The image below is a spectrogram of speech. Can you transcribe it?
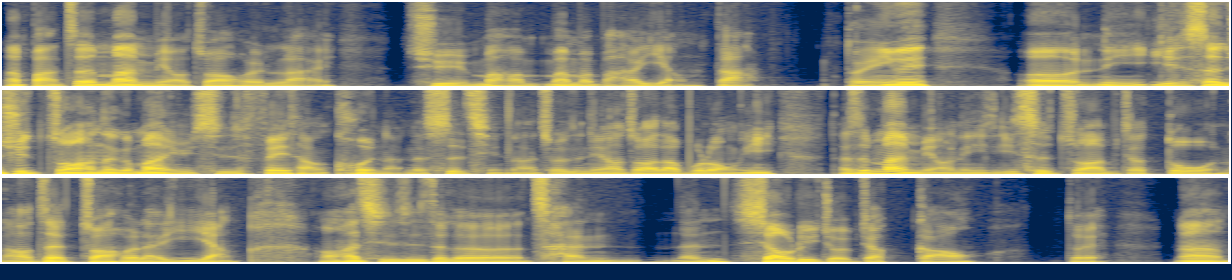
那把这鳗苗抓回来，去慢慢慢慢把它养大。对，因为。呃，你野生去抓那个鳗鱼其实非常困难的事情啊，就是你要抓到不容易。但是鳗苗你一次抓比较多，然后再抓回来养，哦，它其实这个产能效率就比较高。对，那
